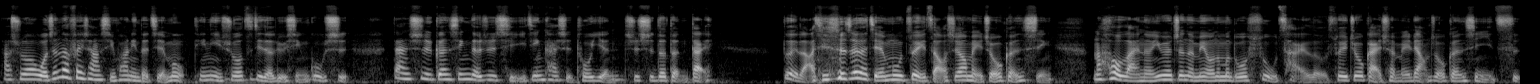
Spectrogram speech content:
她说：“我真的非常喜欢你的节目，听你说自己的旅行故事，但是更新的日期已经开始拖延，迟迟的等待。”对啦，其实这个节目最早是要每周更新，那后来呢，因为真的没有那么多素材了，所以就改成每两周更新一次。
